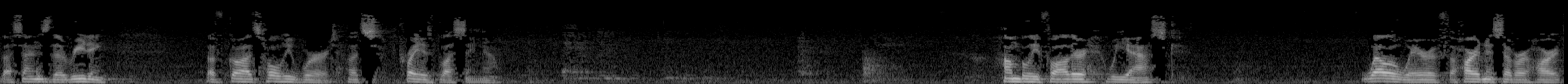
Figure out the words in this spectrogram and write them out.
Thus ends the reading of God's holy word. Let's pray his blessing now. Humbly, Father, we ask, well aware of the hardness of our hearts,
